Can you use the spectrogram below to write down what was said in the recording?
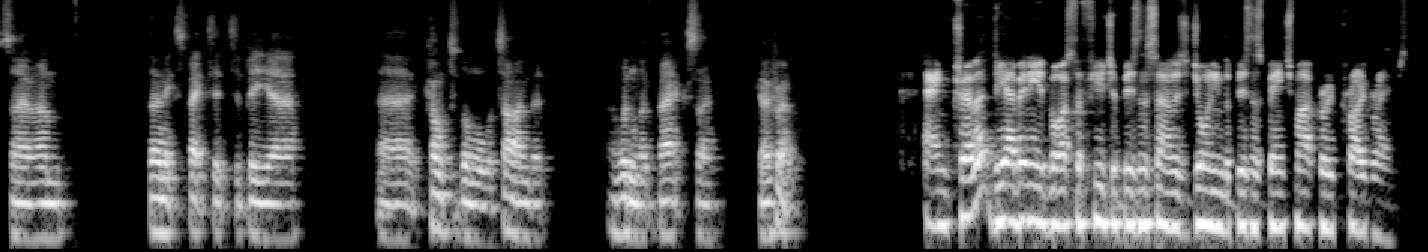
So um, don't expect it to be uh, uh, comfortable all the time. But I wouldn't look back. So go for it. And Trevor, do you have any advice for future business owners joining the Business Benchmark Group programs?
